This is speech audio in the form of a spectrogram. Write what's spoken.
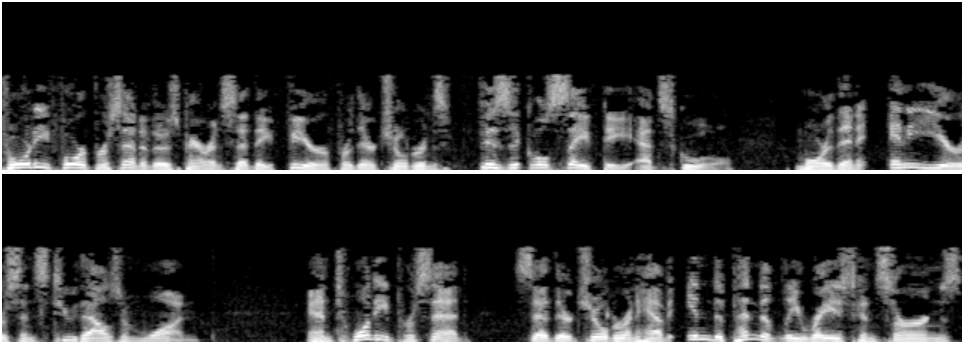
44% of those parents said they fear for their children's physical safety at school, more than any year since 2001. And 20% said their children have independently raised concerns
